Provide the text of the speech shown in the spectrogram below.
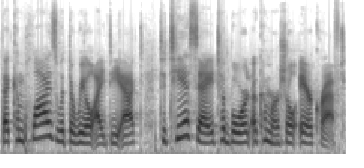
that complies with the Real ID Act to TSA to board a commercial aircraft.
